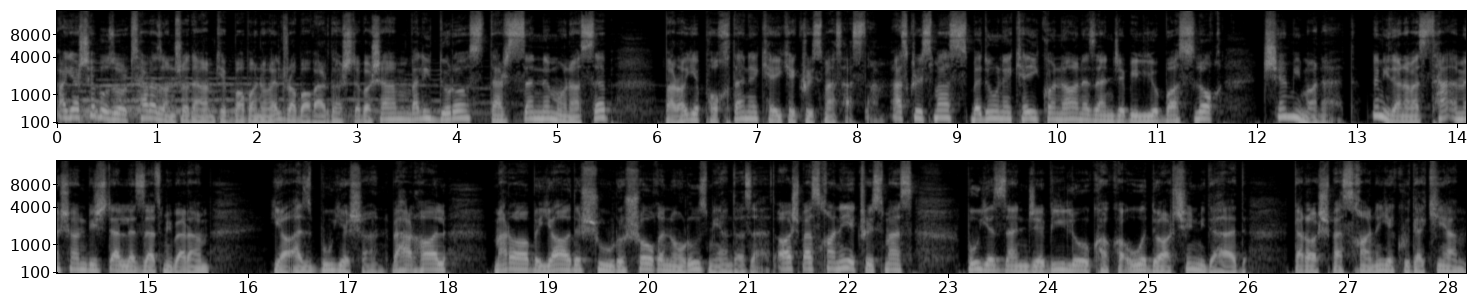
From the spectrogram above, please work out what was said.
اگرچه بزرگتر از آن شدم که بابا نوئل را باور داشته باشم ولی درست در سن مناسب برای پختن کیک کریسمس هستم. از کریسمس بدون کیک و نان زنجبیلی و باسلق چه میماند؟ نمی‌دانم از طعمشان بیشتر لذت می‌برم یا از بویشان. به هر حال مرا به یاد شور و شوق نوروز میاندازد. آشپزخانه کریسمس بوی زنجبیل و کاکائو دارچین می‌دهد. در آشپزخانه کودکیم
